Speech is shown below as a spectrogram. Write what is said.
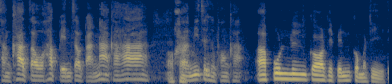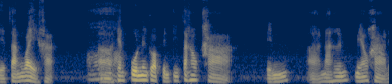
สังฆาเจ้าฮับเป็นเจ้าตาหน้าค่าห้าออกเอ่ค่ะอมีจึงคือพองค่ะอ่าปูนหนึงก็จะเป็นกรมดีที่ตั้งไว้ค่ะอ๋ออ่าแข่งปูนหนึงก็เป็นที่ตั้งเฮาคาเป็นอ่านาเฮิรนแมวคาใน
